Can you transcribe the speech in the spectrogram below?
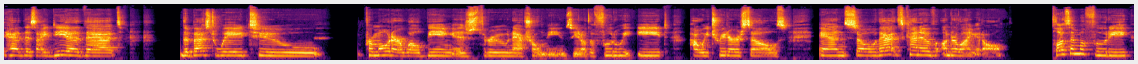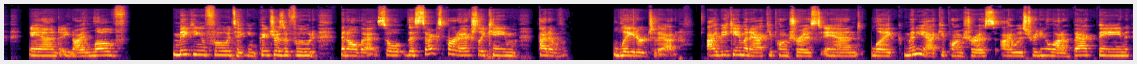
had this idea that the best way to promote our well-being is through natural means you know the food we eat how we treat ourselves. And so that's kind of underlying it all. Plus i'm a foodie and you know i love making food taking pictures of food and all that. So the sex part actually came kind of later to that. I became an acupuncturist, and like many acupuncturists, I was treating a lot of back pain,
